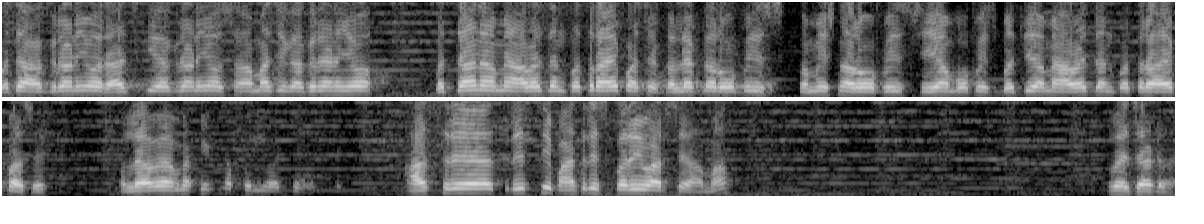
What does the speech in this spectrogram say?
બધા અગ્રણીઓ રાજકીય અગ્રણીઓ સામાજિક અગ્રણીઓ બધાને અમે આવેદનપત્ર આપ્યા છે. Collector office commissioner office CM office બધી અમે આવેદનપત્ર આપ્યા છે. એટલે હવે અમે કેટલા પરિવાર છે આશરે? ત્રીસથી પાંત્રીસ પરિવાર છે આમાં. હવે જાડા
